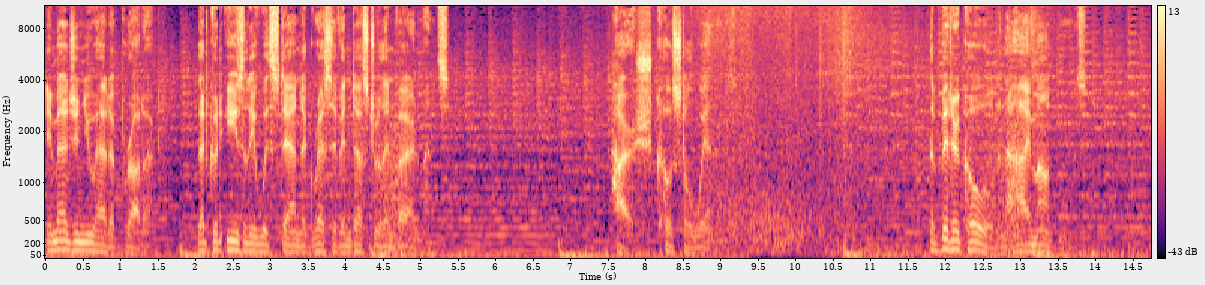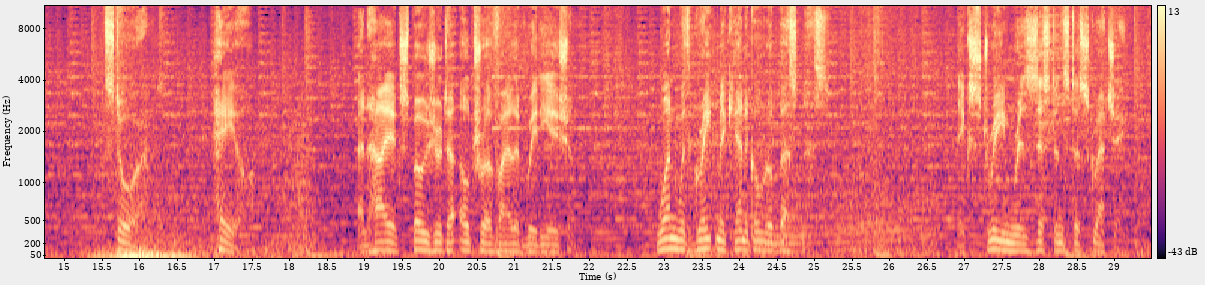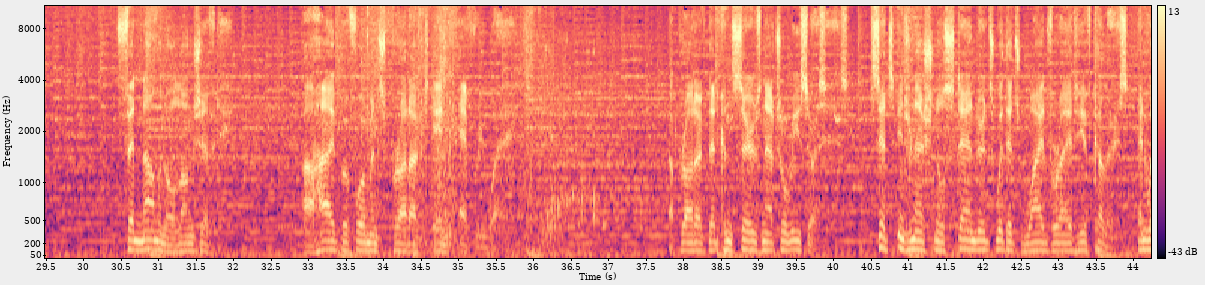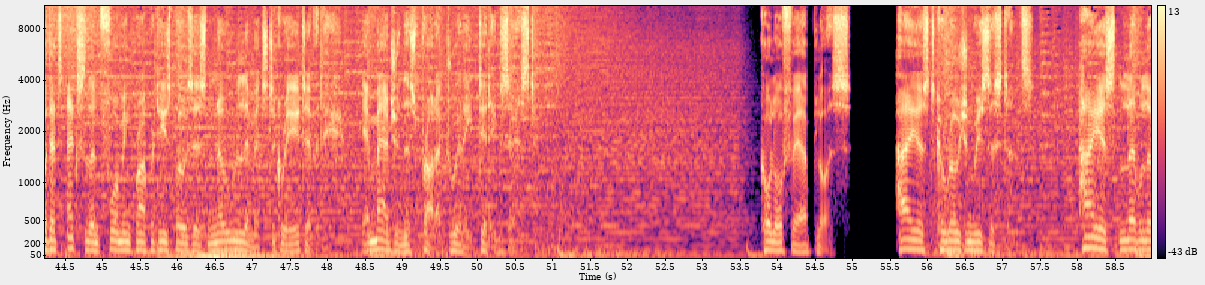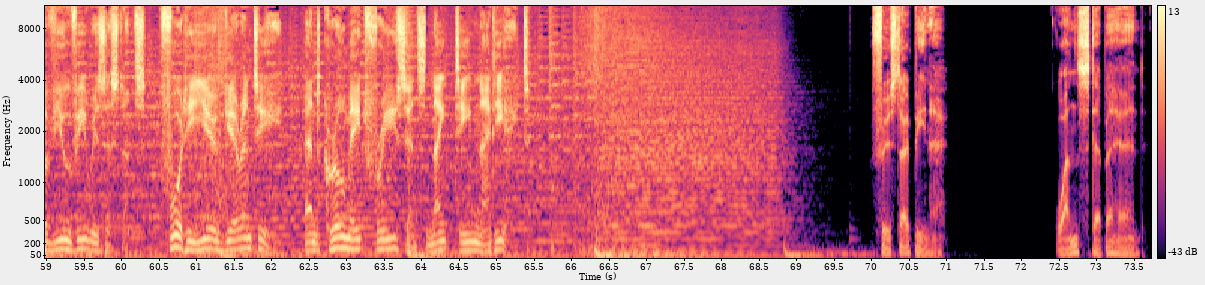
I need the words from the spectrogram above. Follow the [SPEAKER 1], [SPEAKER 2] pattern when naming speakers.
[SPEAKER 1] Imagine you had a product that could easily withstand aggressive industrial environments, harsh coastal winds, the bitter cold in the high mountains, storms, hail, and high exposure to ultraviolet radiation. One with great mechanical robustness, extreme resistance to scratching, phenomenal longevity, a high-performance product in every way. A product that conserves natural resources, sets international standards with its wide variety of colors, and with its excellent forming properties poses no limits to creativity. Imagine this product really did exist. Colofer Plus. Highest corrosion resistance. Highest level of UV resistance. 40-year guarantee. And chromate free since 1998.
[SPEAKER 2] voestalpine. One step ahead.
